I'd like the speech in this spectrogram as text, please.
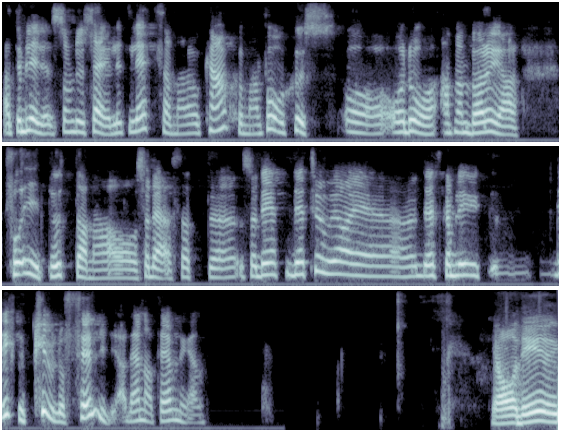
att det blir, som du säger, lite lättsammare och kanske man får en skjuts och, och då att man börjar få i puttarna och sådär. Så, att, eh, så det, det tror jag är, det ska bli riktigt kul att följa denna tävlingen. Ja, det är,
